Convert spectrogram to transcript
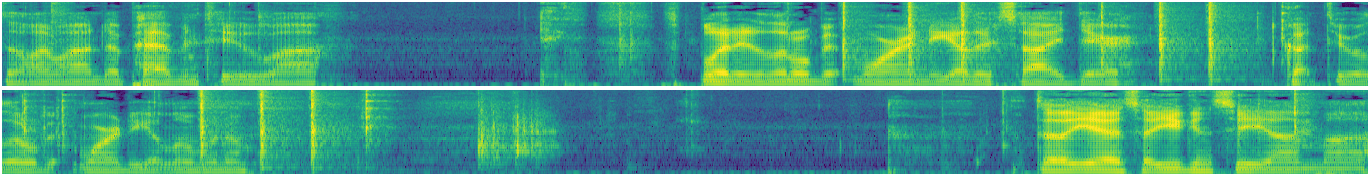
So I wound up having to uh, split it a little bit more on the other side there. Cut through a little bit more of the aluminum. So yeah so you can see I'm uh,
